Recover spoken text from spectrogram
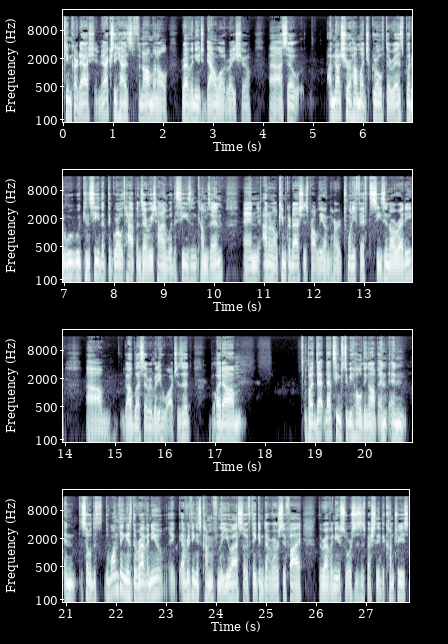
Kim Kardashian. It actually has phenomenal revenue to download ratio. Uh, so I'm not sure how much growth there is, but we, we, can see that the growth happens every time when the season comes in. And I don't know, Kim Kardashian is probably on her 25th season already. Um, God bless everybody who watches it. But um, but that that seems to be holding up. And and and so this, the one thing is the revenue it, everything is coming from the us so if they can diversify the revenue sources especially the countries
